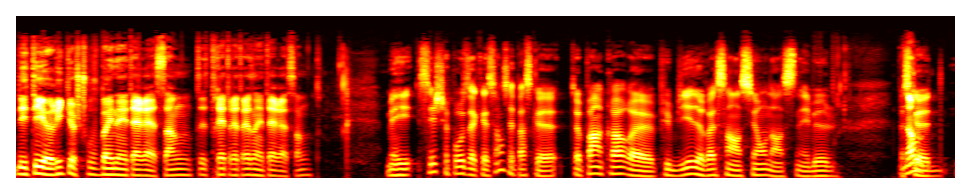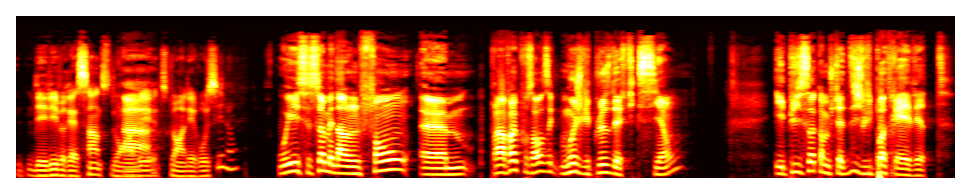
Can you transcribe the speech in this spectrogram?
des théories que je trouve bien intéressantes, très très très intéressantes. Mais si je te pose la question, c'est parce que tu n'as pas encore euh, publié de recension dans Cinébule. Parce que des livres récents, tu dois, en ah. lire, tu dois en lire aussi, non? Oui, c'est ça, mais dans le fond, euh, première fois qu'il faut savoir, c'est que moi, je lis plus de fiction. Et puis ça, comme je te dis, je lis pas très vite.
